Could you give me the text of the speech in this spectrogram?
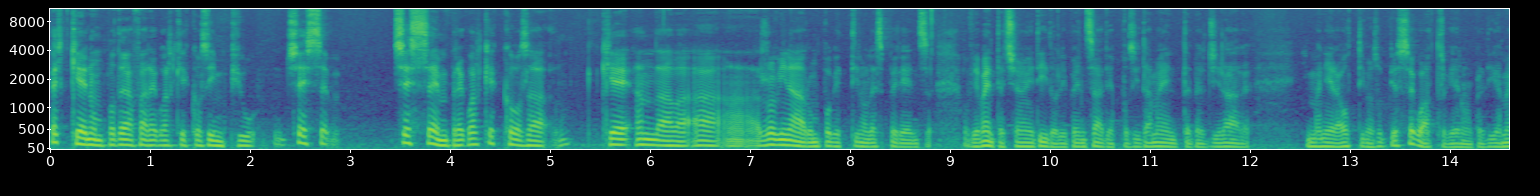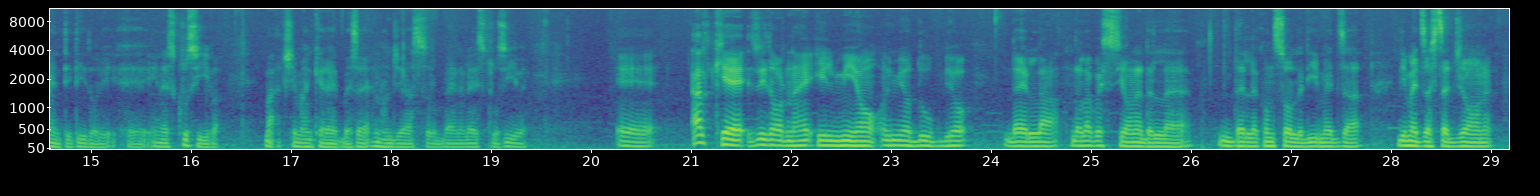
perché non poteva fare qualche cosa in più? C'è, se- c'è sempre qualche cosa che andava a, a, rovinare un pochettino l'esperienza. Ovviamente c'erano i titoli pensati appositamente per girare in maniera ottima su PS4, che erano praticamente i titoli eh, in esclusiva, ma ci mancherebbe se non girassero bene le esclusive. Eh, al che ritorna il mio, il mio dubbio della, della questione delle, delle console di mezza, di mezza stagione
